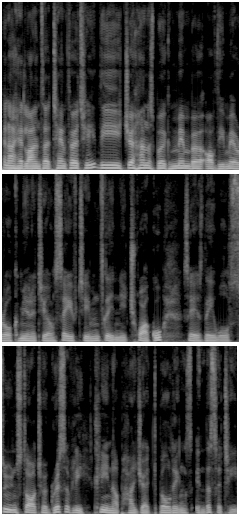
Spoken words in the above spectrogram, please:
In our headlines at 10.30, the Johannesburg member of the Mayoral Community on Safety, Mgcini Tshwaku, says they will soon start to aggressively clean up hijacked buildings in the city.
